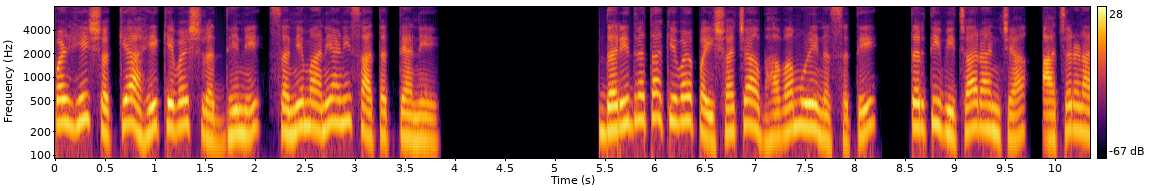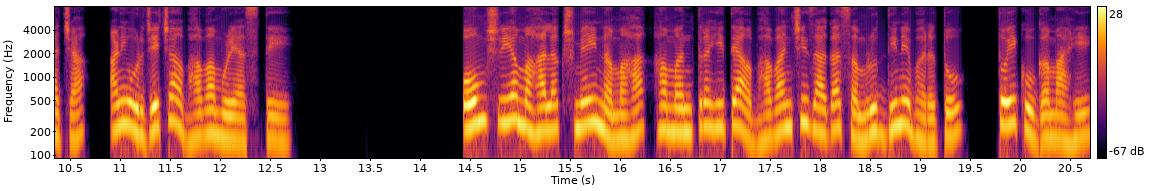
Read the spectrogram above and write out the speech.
पण हे शक्य आहे केवळ श्रद्धेने संयमाने आणि सातत्याने. दरिद्रता केवळ पैशाच्या अभावामुळे नसते तर ती विचारांच्या आचरणाच्या आणि ऊर्जेच्या अभावामुळे असते. ओम श्रिय महालक्ष्मी नमहा हा मंत्र ही त्या अभावांची जागा समृद्धीने भरतो तो एक उगम आहे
